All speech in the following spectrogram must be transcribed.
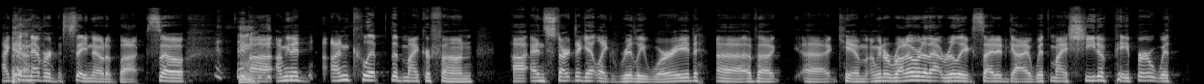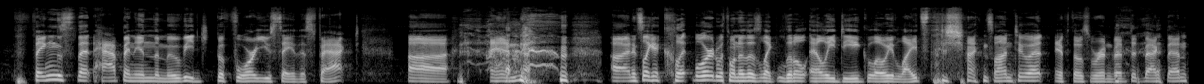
I can Yeah. never say no to Buck. So uh, I'm going to unclip the microphone uh, and start to get like really worried uh, about uh, Kim. I'm going to run over to that really excited guy with my sheet of paper with things that happen in the movie before you say this fact. Uh, and uh, and it's like a clipboard with one of those like little LED glowy lights that shines onto it. If those were invented back then,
